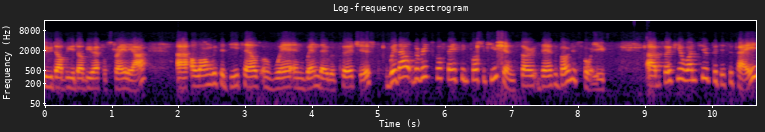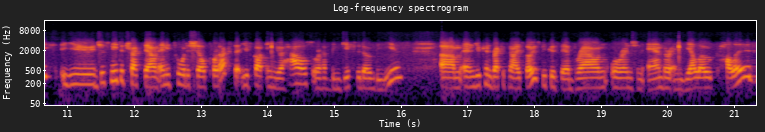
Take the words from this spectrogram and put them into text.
to WWF Australia, uh, along with the details of where and when they were purchased, without the risk of facing prosecution. So there's a bonus for you. Um, so if you want to participate, you just need to track down any tortoiseshell products that you've got in your house or have been gifted over the years. Um, and you can recognize those because they're brown, orange, and amber and yellow colored,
